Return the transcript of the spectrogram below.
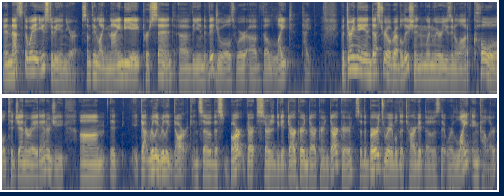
And that's the way it used to be in Europe. Something like 98% of the individuals were of the light type. But during the Industrial Revolution, when we were using a lot of coal to generate energy, um, it, it got really, really dark. And so the bark started to get darker and darker and darker. So the birds were able to target those that were light in color.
